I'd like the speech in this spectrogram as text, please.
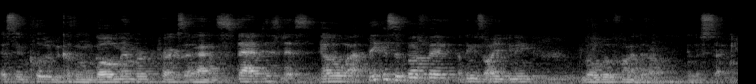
It's included because I'm a gold member. Perks of having status. Let's go. I think it's a buffet. I think it's all you can eat, but we'll find out in a second.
